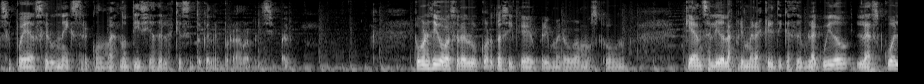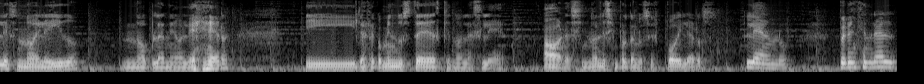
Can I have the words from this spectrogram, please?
se puede hacer un extra con más noticias de las que se tocan en el programa principal. Como les digo, va a ser algo corto, así que primero vamos con que han salido las primeras críticas de Black Widow, las cuales no he leído, no planeo leer y les recomiendo a ustedes que no las lean. Ahora, si no les importan los spoilers, léanlo. Pero en general,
